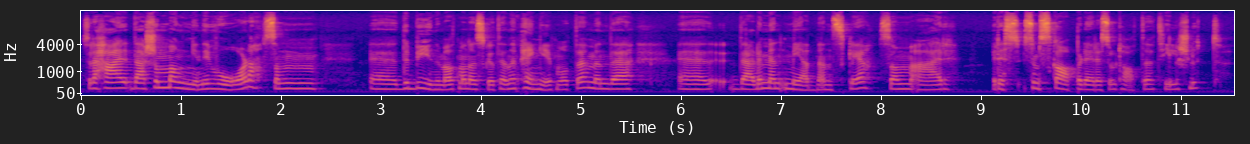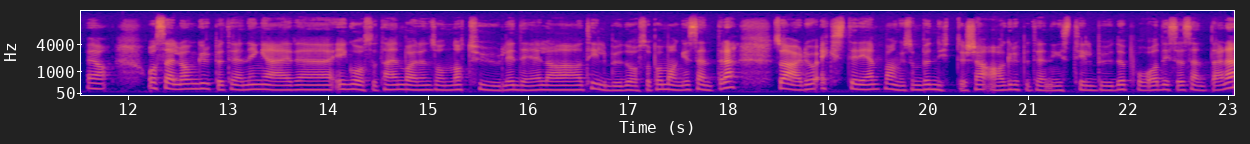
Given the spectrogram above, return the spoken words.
Så det, her, det er så mange nivåer da, som Det begynner med at man ønsker å tjene penger, på en måte, men det, det er det medmenneskelige som, er, som skaper det resultatet til slutt. Ja, og selv om gruppetrening er eh, i gåsetegn bare en sånn naturlig del av tilbudet også på mange sentre, så er det jo ekstremt mange som benytter seg av gruppetreningstilbudet på disse sentrene.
